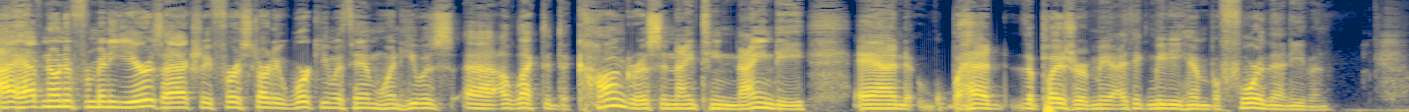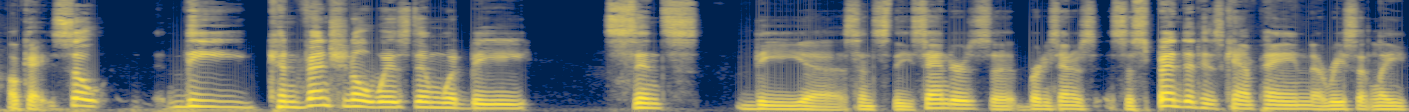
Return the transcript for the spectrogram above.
I have known him for many years. I actually first started working with him when he was uh, elected to Congress in 1990 and had the pleasure of me, I think, meeting him before then even. Okay. So the conventional wisdom would be since the uh, since the Sanders uh, Bernie Sanders suspended his campaign uh, recently,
